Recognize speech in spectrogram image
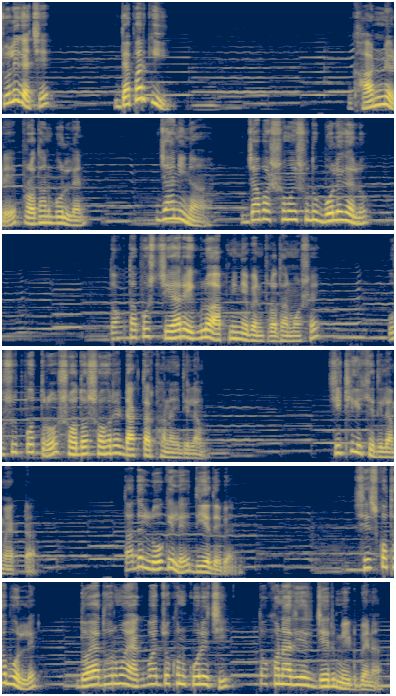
চলে গেছে? ব্যাপার কি? ঘাড় নেড়ে প্রধান বললেন, জানি না, যাবার সময় শুধু বলে গেল। তক্তাপোষ চেয়ার এগুলো আপনি নেবেন প্রধান মশাই। ওষুধপত্র সদর শহরের ডাক্তারখানায় দিলাম। চিঠি লিখে দিলাম একটা। তাদের লোক এলে দিয়ে দেবেন। শেষ কথা বললে দয়া ধর্ম একবার যখন করেছি, তখন আর এর জের মিটবে না,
